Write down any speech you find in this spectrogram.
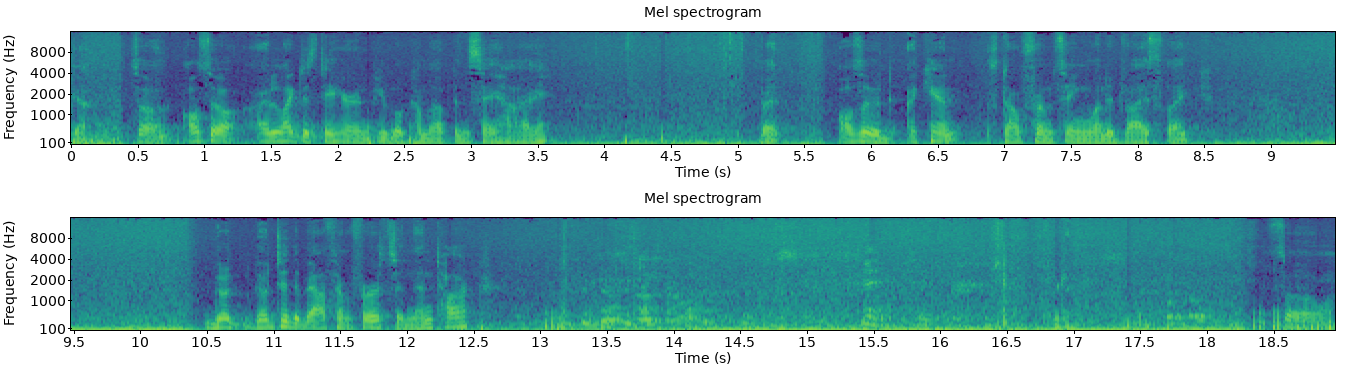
Yeah. So also, I'd like to stay here and people come up and say hi. But also, I can't stop from saying one advice like, go, go to the bathroom first and then talk? So,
